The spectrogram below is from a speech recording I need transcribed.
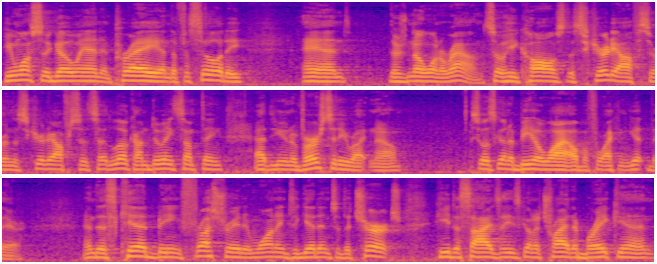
he wants to go in and pray in the facility. And there's no one around. So he calls the security officer, and the security officer said, Look, I'm doing something at the university right now, so it's going to be a while before I can get there. And this kid, being frustrated, wanting to get into the church, he decides he's going to try to break in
